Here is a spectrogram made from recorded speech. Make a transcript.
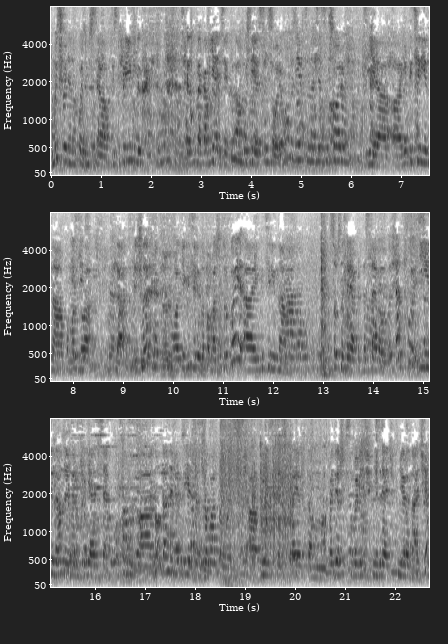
Мы сегодня находимся в гостеприимных, скажем так, объятиях а, музея сенсориума, музея в темноте сенсориум, где а, Екатерина помогла... Да, отлично. Вот, Екатерина помашет рукой, а Екатерина, собственно говоря, предоставила площадку и данное мероприятие. Но данное мероприятие разрабатывалось вместе с проектом поддержки слабовидящих незрячих «Мир иначе».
